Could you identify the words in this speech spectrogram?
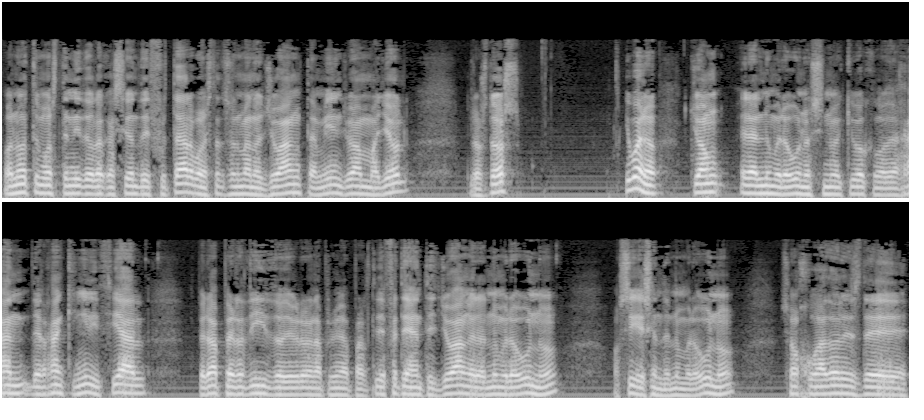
o no hemos tenido la ocasión de disfrutar. Bueno, está su hermano Joan también, Joan Mayor, los dos. Y bueno, Joan era el número uno, si no me equivoco, del ranking inicial, pero ha perdido, yo creo, en la primera partida. Efectivamente, Joan era el número uno, o sigue siendo el número uno. Son jugadores de,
